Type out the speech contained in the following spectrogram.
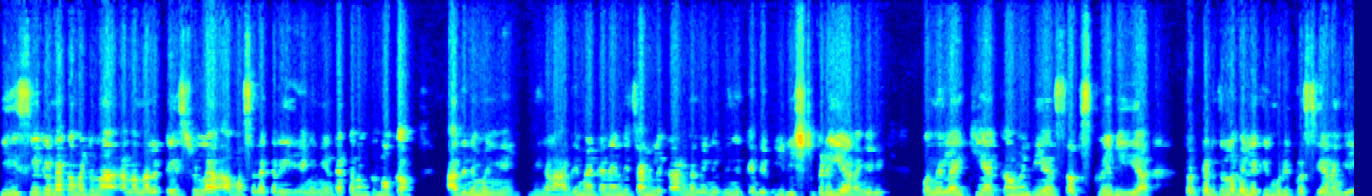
ഈസി ആയിട്ട് ഉണ്ടാക്കാൻ പറ്റുന്ന നല്ല ടേസ്റ്റ് ഉള്ള ആ മസാലക്കറി എങ്ങനെ ഉണ്ടാക്കാൻ നമുക്ക് നോക്കാം. അതിനു മുന്നേ നിങ്ങൾ ആദ്യമായിട്ടാണ് എന്റെ ചാനൽ കാണുന്നുണ്ടെങ്കിൽ നിങ്ങൾക്ക് എന്റെ വീഡിയോ ഇഷ്ടപ്പെടുകയാണെങ്കിൽ ഒന്ന് ലൈക്ക് ചെയ്യുക കമന്റ് ചെയ്യുക സബ്സ്ക്രൈബ് ചെയ്യുക. തൊട്ടടുത്തുള്ള ബെല്ലക്കും കൂടി പ്രസ് ചെയ്യുകയാണെങ്കിൽ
